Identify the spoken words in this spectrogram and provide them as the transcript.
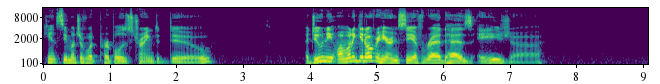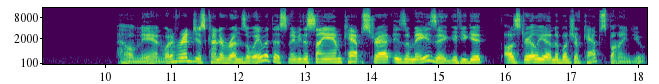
Can't see much of what purple is trying to do. I do need... I want to get over here and see if red has Asia. Oh, man. What if red just kind of runs away with this? Maybe the Siam cap strat is amazing if you get Australia and a bunch of caps behind you.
